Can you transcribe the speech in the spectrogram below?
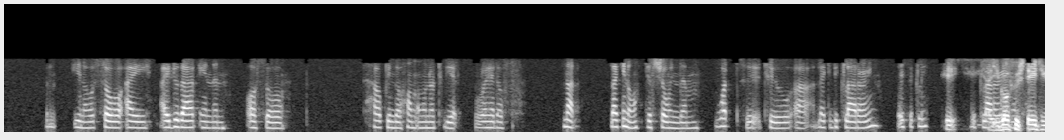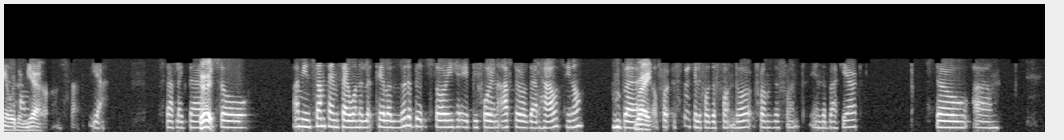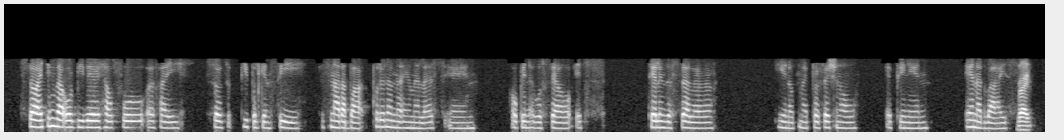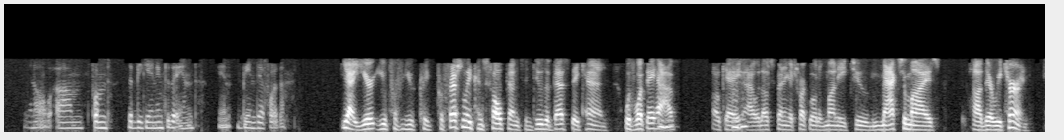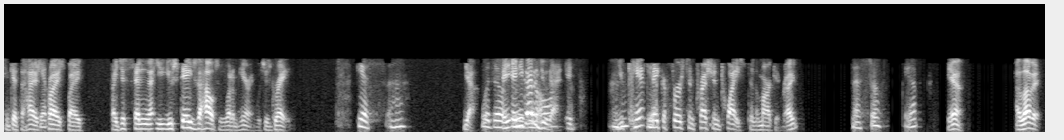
you know so i i do that and then also helping the homeowner to get rid of not like you know just showing them what to, to uh like decluttering basically decluttering yeah, you go through staging it with them yeah stuff. yeah stuff like that Good. so i mean sometimes i want to tell a little bit story hey, before and after of that house you know but right. for, especially for the front door from the front in the backyard. So um, so I think that would be very helpful if I so that people can see it's not about putting on the MLS and hoping it will sell. It's telling the seller, you know, my professional opinion and advice. Right. You know, um, from the beginning to the end and being there for them yeah, you're, you you could professionally consult them to do the best they can with what they have, mm-hmm. okay, mm-hmm. Uh, without spending a truckload of money to maximize uh, their return and get the highest yep. price by by just setting that. You, you stage the house is what I'm hearing, which is great. Yes. Uh-huh. Yeah. With the, and, and you got to do that. It, mm-hmm. You can't yeah. make a first impression twice to the market, right? That's true. Yep. Yeah. I love it.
